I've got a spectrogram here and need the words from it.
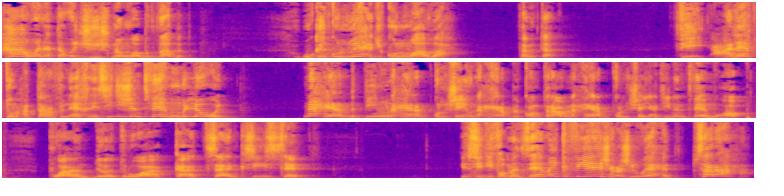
ها وأنا توجهي شنو بالضبط؟ وكان كل واحد يكون واضح فهمت؟ في علاقته مع الطرف الآخر يا سيدي جا نتفاهموا من الأول. نحي رب الدين ونحي رب كل شيء ونحي رب ال contrat ونحي رب كل شيء. عطينا نتفاهموا. un point deux trois quatre cinq six sept يا سيدي فما نساء ما يكفيهاش رجل واحد بصراحة.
